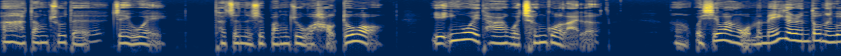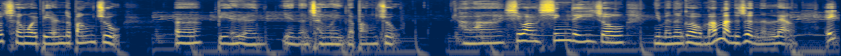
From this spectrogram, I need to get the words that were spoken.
啊，当初的这位他真的是帮助我好多哦，也因为他我撑过来了。嗯，我希望我们每一个人都能够成为别人的帮助，而别人也能成为你的帮助。好啦，希望新的一周你们能够有满满的正能量。诶，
